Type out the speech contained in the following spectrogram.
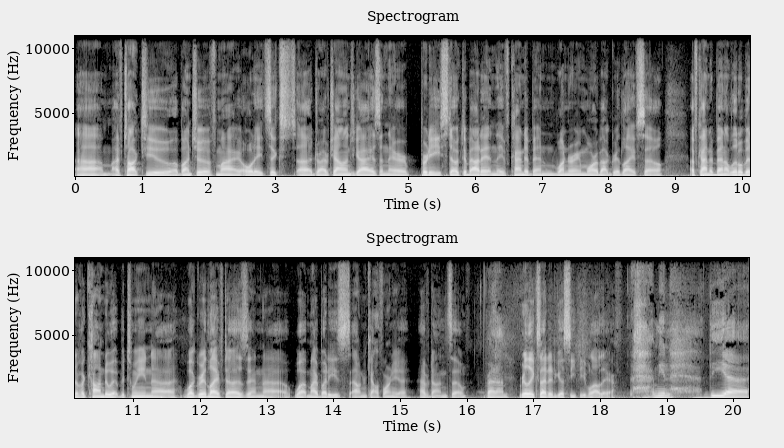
Um, I've talked to a bunch of my old 86 uh, drive challenge guys, and they're pretty stoked about it, and they've kind of been wondering more about grid life. So I've kind of been a little bit of a conduit between uh, what grid life does and uh, what my buddies out in California have done. So Right on. really excited to go see people out there. I mean, the uh,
